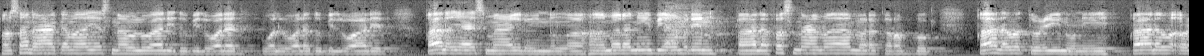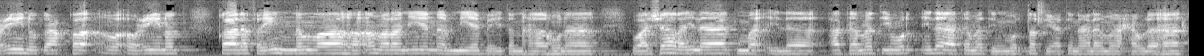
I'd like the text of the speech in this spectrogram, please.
فصنع كما يصنع الوالد بالولد والولد بالوالد. قال يا إسماعيل إن الله أمرني بأمر. قال فاصنع ما أمرك ربك. قال وتعينني. قال وأعينك وأعينك قال فإن الله أمرني أن أبني بيتا ها هنا وأشار إلى أكمة إلى أكمة إلى أكمة مرتفعة على ما حولها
